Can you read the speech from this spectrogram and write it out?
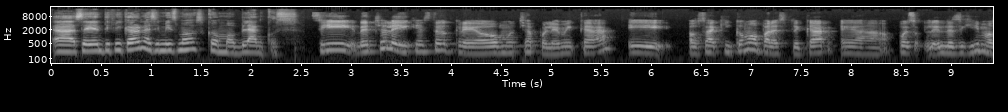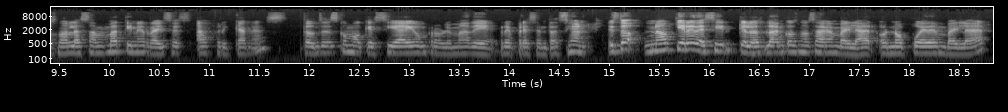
ah, se identificaron a sí mismos como blancos. Sí, de hecho leí que esto creó mucha polémica y, o sea, aquí como para explicar, eh, pues les dijimos, ¿no? La samba tiene raíces africanas, entonces como que sí hay un problema de representación. Esto no quiere decir que los blancos no saben bailar o no pueden bailar,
